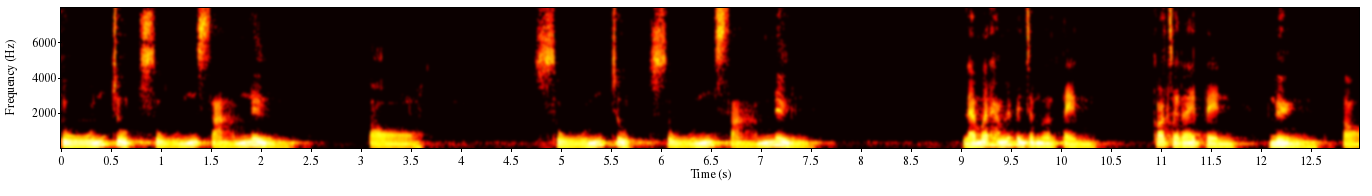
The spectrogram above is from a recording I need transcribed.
0.031 ต่อ 0.031 และเมื่อทำให้เป็นจำนวนเต็ม ก็จะได้เป็น 1 ต่อ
